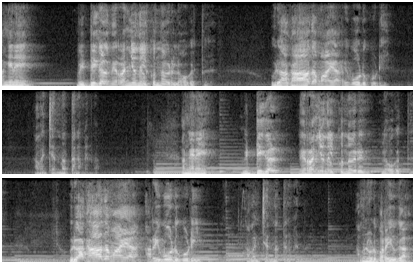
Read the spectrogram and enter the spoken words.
അങ്ങനെ വിഡ്ഢികൾ നിറഞ്ഞു നിൽക്കുന്ന ഒരു ലോകത്ത് ഒരു അഗാധമായ അറിവോടുകൂടി അവൻ ചെന്നെത്തണമെന്ന്. അങ്ങനെ വിഡ്ഢികൾ നിറഞ്ഞു നിൽക്കുന്ന ഒരു ലോകത്ത് ഒരു അഗാധമായ അറിവോടുകൂടി അവൻ ചെന്നെത്തണമെന്ന്. അവനോട് പറയുക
